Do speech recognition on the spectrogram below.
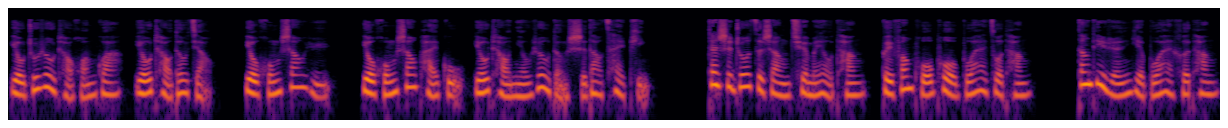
有猪肉炒黄瓜，有炒豆角，有红烧鱼，有红烧排骨，有炒牛肉等十道菜品，但是桌子上却没有汤。北方婆婆不爱做汤，当地人也不爱喝汤，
